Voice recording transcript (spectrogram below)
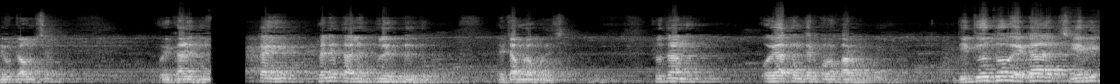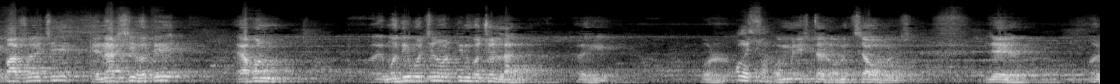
নিউ টাউনশিপ, ওইখানে একটা ফেলে, তাহলে তুলে ফেলে দেবো। এটা আমরা বলেছি। সুতরাং ওই আতঙ্কের কোনো কারণ নেই। দ্বিতীয়ত এটা সিএবি পাস হয়েছে এনআরসি হতে এখন ওই মোদি বলছেন ওর তিন বছর লাগবে। ওই ওর। হোম মিনিস্টার অমিত শাহ বলেছে যে ওর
